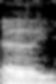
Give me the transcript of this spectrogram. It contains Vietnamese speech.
เออ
